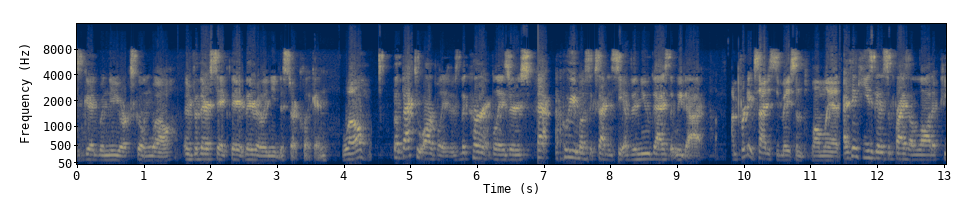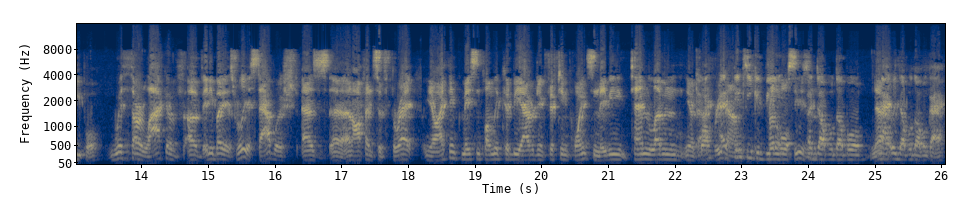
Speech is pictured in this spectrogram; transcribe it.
is good when New York's going well, and for their sake, they they really need to start clicking. Well, But back to our Blazers, the current Blazers. Who are you most excited to see of the new guys that we got? I'm pretty excited to see Mason Plumlee. I think he's going to surprise a lot of people. with our lack of, of anybody that's really established as uh, an offensive threat, you know, I think Mason Plumlee could be averaging 15 points and maybe 10, 11, you know, 12 I, rebounds I think he could be the whole season. a double double, Yeah. nightly double double guy.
